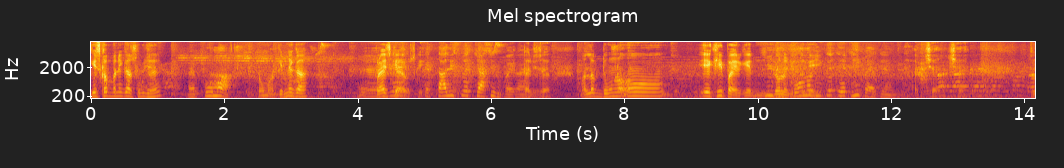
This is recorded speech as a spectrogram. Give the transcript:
किस कंपनी का शूज़ है? पूमा तोमा कितने का? प्राइस क्या है उसकी? इकतालीस सौ इक्यासी रुपये का चालीस मतलब दोनों एक ही पैर के दोनों जूते दोनों जूते एक ही पैर के हैं। अच्छा अच्छा। तो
